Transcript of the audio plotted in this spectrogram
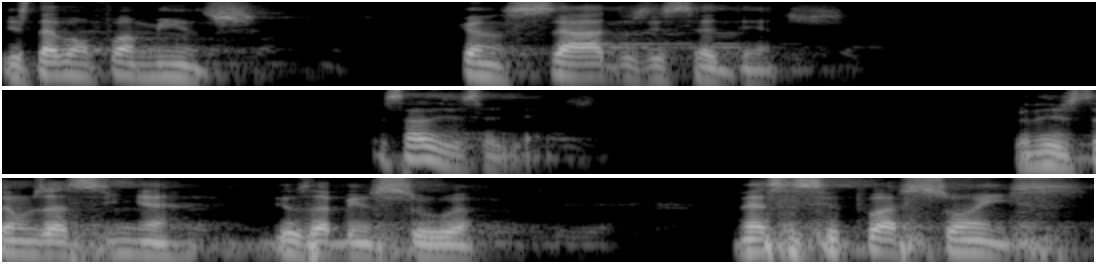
estavam famintos cansados e sedentos. Cansados e sedentos. Quando estamos assim, Deus abençoa. Nessas situações,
